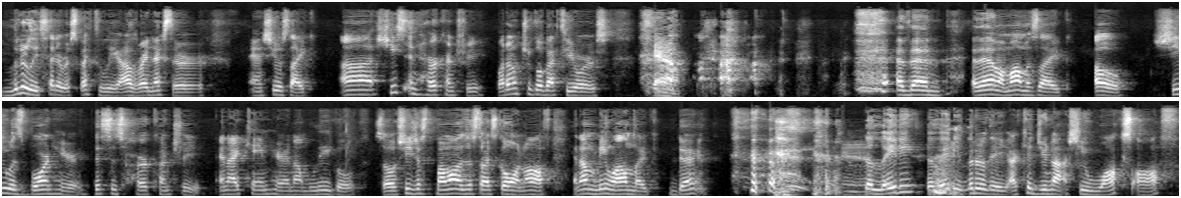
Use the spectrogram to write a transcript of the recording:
Literally said it respectfully. I was right next to her, and she was like, "Uh, she's in her country. Why don't you go back to yours?" Damn. and then and then my mom was like, "Oh, she was born here. This is her country, and I came here and I'm legal." So she just my mom just starts going off, and I'm meanwhile I'm like, "Dang." the lady, the lady literally, I kid you not, she walks off,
